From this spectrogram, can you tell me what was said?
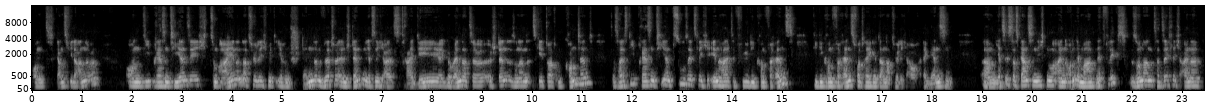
und ganz viele andere. Und die präsentieren sich zum einen natürlich mit ihren Ständen, virtuellen Ständen, jetzt nicht als 3D gerenderte Stände, sondern es geht dort um Content. Das heißt, die präsentieren zusätzliche Inhalte für die Konferenz, die die Konferenzvorträge dann natürlich auch ergänzen. Ähm, jetzt ist das Ganze nicht nur ein On-Demand Netflix, sondern tatsächlich eine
